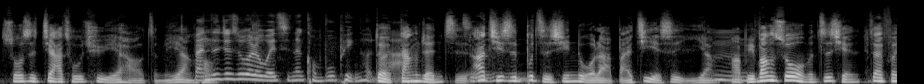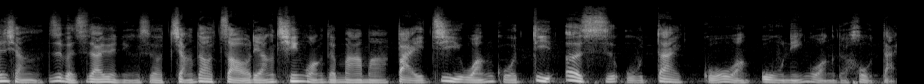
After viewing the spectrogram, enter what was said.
说是嫁出去也好，怎么样？反正就是为了维持那恐怖平衡。对，当人质啊，其实不止新罗啦，百济也是一样、嗯、啊。比方说，我们之前在分享日本四大怨灵的时候，讲到早良亲王的妈妈，百济王国第二十五代国王武宁王的后代。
